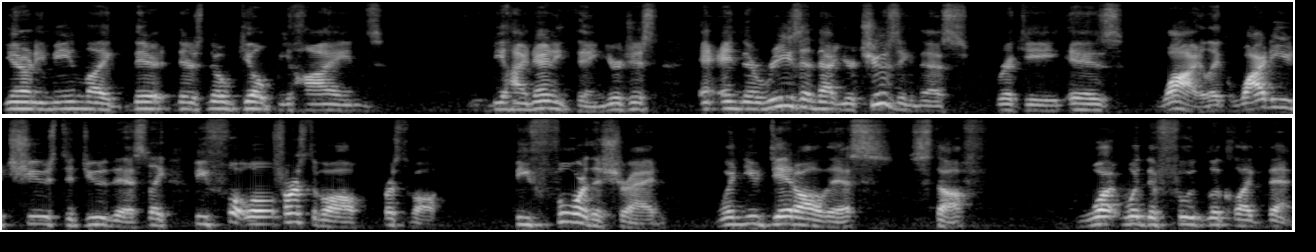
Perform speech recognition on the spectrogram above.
You know what I mean? Like there, there's no guilt behind behind anything. You're just and, and the reason that you're choosing this, Ricky, is why? Like, why do you choose to do this? Like before, well, first of all, first of all, before the shred, when you did all this stuff, what would the food look like then?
